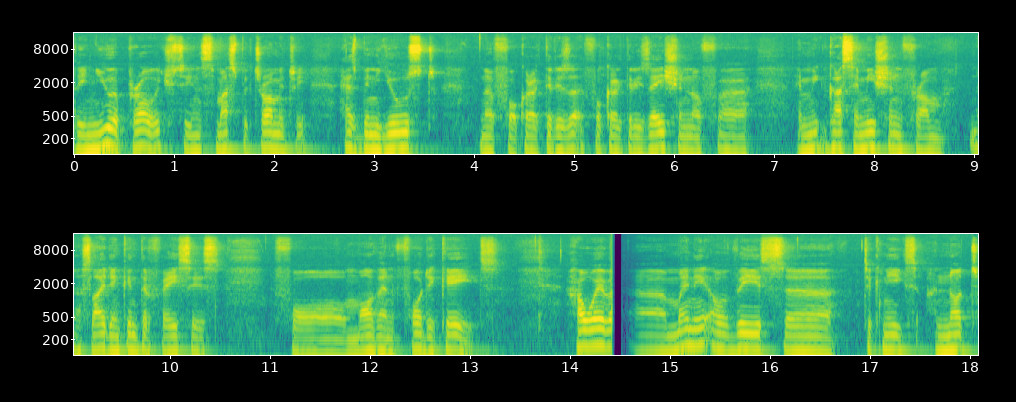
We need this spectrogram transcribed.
the new approach since mass spectrometry has been used for, characteriza for characterization of uh, emi gas emission from uh, sliding interfaces for more than four decades. However, uh, many of these techniques are not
